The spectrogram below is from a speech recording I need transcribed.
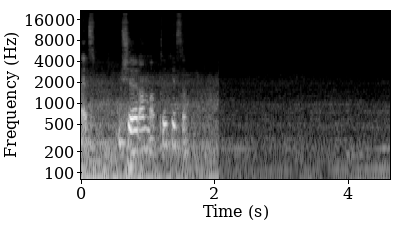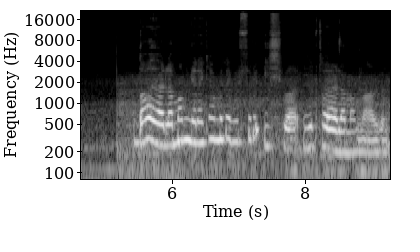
evet bir şeyler anlattığı kesin. Daha ayarlamam gereken bir de bir sürü iş var. Yurt ayarlamam lazım.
